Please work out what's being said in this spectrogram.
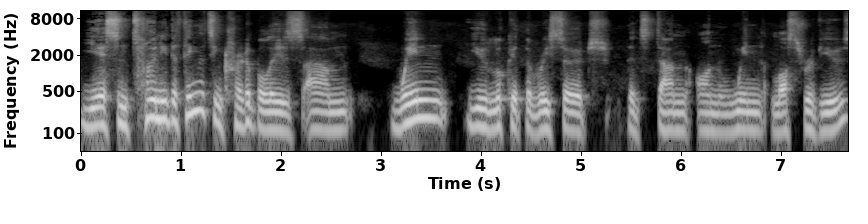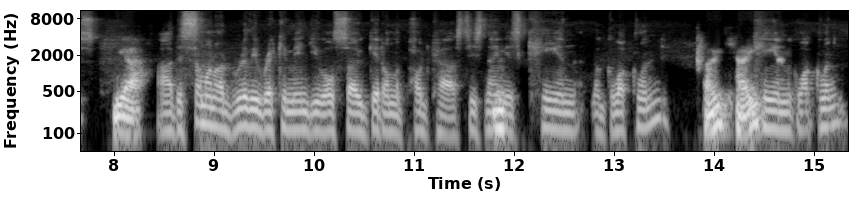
Yes, and Tony, the thing that's incredible is um, when you look at the research that's done on win loss reviews. Yeah. Uh, there's someone I'd really recommend you also get on the podcast. His name mm. is Kian McLaughlin. Okay. Kian McLaughlin,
